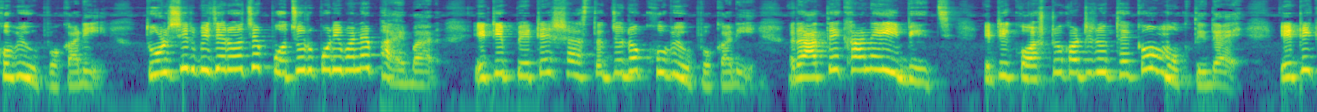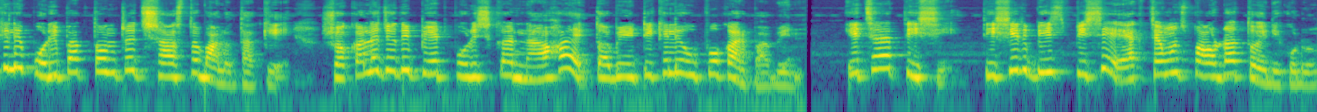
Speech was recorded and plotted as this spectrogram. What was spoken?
খুবই উপকারী। তুলসীর বীজে রয়েছে প্রচুর পরিমাণে ফাইবার এটি পেটের স্বাস্থ্যের জন্য খুবই উপকারী। রাতে খান এই বীজ। এটি কোষ্ঠকাঠিন্য থেকেও মুক্তি দেয়। এটি খেলে পরিপাকতন্ত্রের স্বাস্থ্য ভালো থাকে। সকালে যদি পেট পরিষ্কার না হয়, তবে এটি খেলে উপকার পাবেন। এছাড়া তিসি। তিসির বীজ পিষে এক চামচ পাউডার তৈরি করুন।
